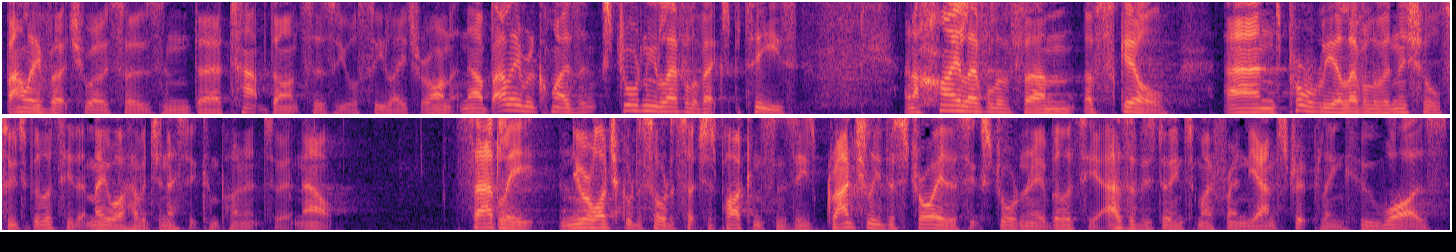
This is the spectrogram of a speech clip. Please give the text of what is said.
ballet virtuosos and uh, tap dancers, you'll see later on. Now, ballet requires an extraordinary level of expertise and a high level of, um, of skill and probably a level of initial suitability that may well have a genetic component to it. Now, sadly, neurological disorders such as Parkinson's disease gradually destroy this extraordinary ability, as it is doing to my friend Jan Stripling, who was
